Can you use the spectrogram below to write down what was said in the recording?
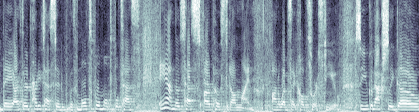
They are third party tested with multiple, multiple tests, and those tests are posted online on a website called Source to You. So you can actually go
